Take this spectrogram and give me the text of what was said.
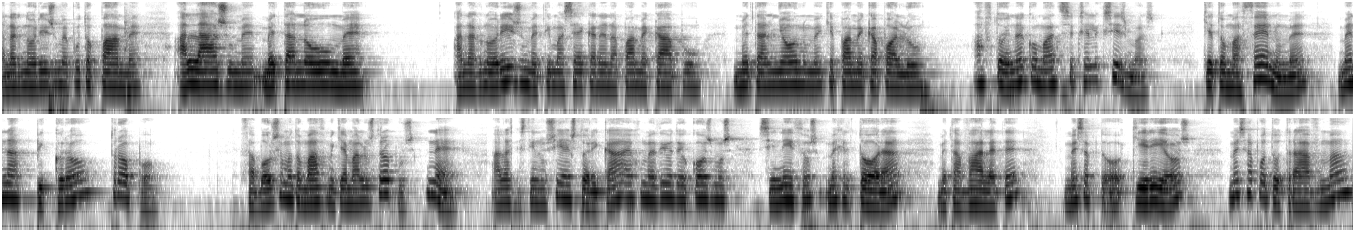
αναγνωρίζουμε πού το πάμε, αλλάζουμε, μετανοούμε. Αναγνωρίζουμε τι μας έκανε να πάμε κάπου, μετανιώνουμε και πάμε κάπου αλλού. Αυτό είναι ένα κομμάτι της εξέλιξής μας. Και το μαθαίνουμε με ένα πικρό τρόπο. Θα μπορούσαμε να το μάθουμε και με άλλους τρόπους; Ναι, αλλά στην ουσία ιστορικά έχουμε δει ότι ο κόσμος συνήθως μέχρι τώρα μεταβάλλεται μέσα από το, κυρίως μέσα από το τραύμα,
